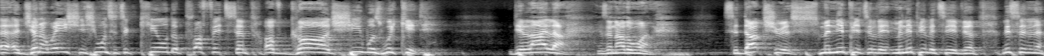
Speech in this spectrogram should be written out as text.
a generation. She wanted to kill the prophets uh, of God. She was wicked. Delilah is another one. Seductress, manipulative. manipulative. Listen,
